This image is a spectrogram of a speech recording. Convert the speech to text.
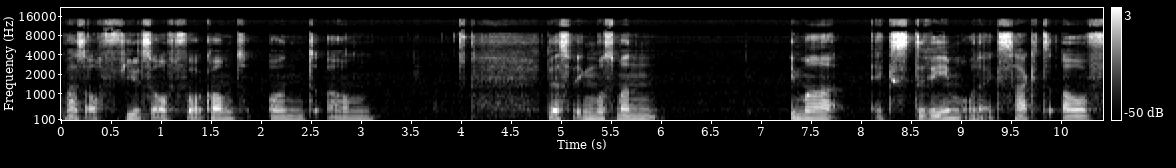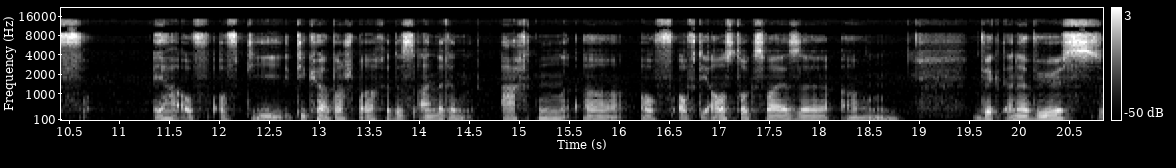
was auch viel zu oft vorkommt. Und ähm, deswegen muss man immer extrem oder exakt auf, ja, auf, auf die, die Körpersprache des anderen achten, äh, auf, auf die Ausdrucksweise. Ähm, wirkt er nervös,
